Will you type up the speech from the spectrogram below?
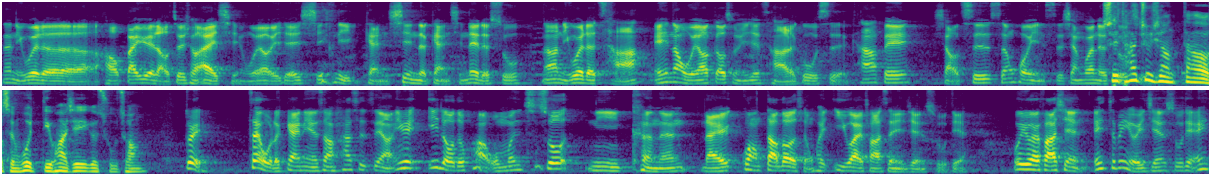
那你为了好拜月老追求爱情，我要一些心理感性的感情类的书。然后你为了茶，诶，那我要告诉你一些茶的故事，咖啡。小吃、生活、饮食相关的，所以它就像大稻城或迪化街一个橱窗。对，在我的概念上，它是这样。因为一楼的话，我们是说你可能来逛大稻城会意外发生一间书店，会意外发现，哎，这边有一间书店，哎，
